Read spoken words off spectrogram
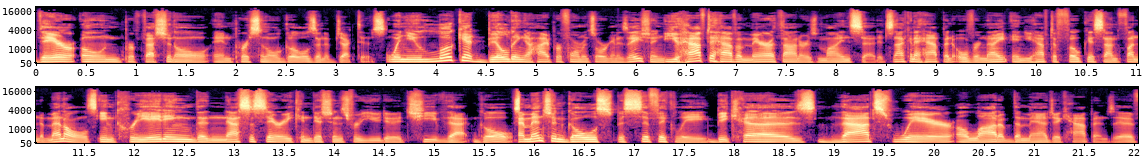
their own professional and personal goals and objectives. When you look at building a high performance organization, you have to have a marathoner's mindset. It's not going to happen overnight, and you have to focus on fundamentals in creating the necessary conditions for you to achieve that goal. I mentioned goals specifically because that's where a lot of the magic happens. If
